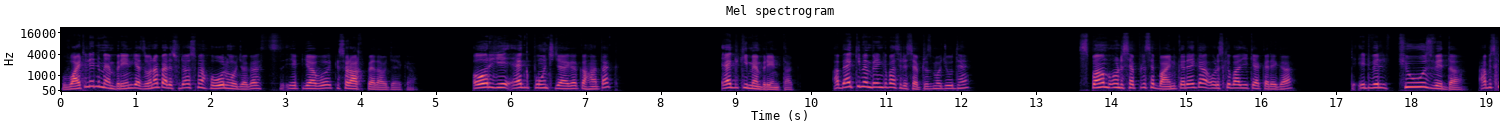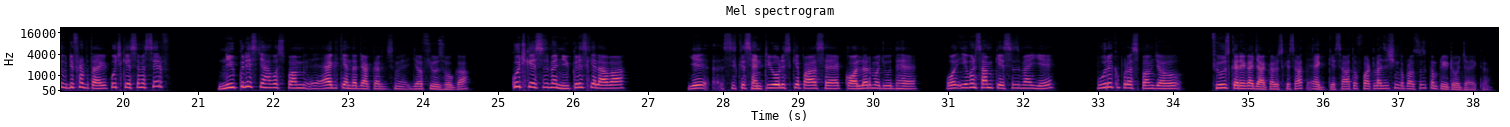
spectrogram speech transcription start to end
वाइटलिन मेम्ब्रेन या जोना पैलेसुडा उसमें होल हो जाएगा, एक जो है वो एक सुराख पैदा हो जाएगा। और ये एग पहुँच जाएगा कहाँ तक? एग की मेम्ब्रेन तक। अब एग की मेम्ब्रेन के पास रिसेप्टर्स मौजूद हैं। स्पर्म उन रिसेप्टर से बाइंड करेगा और उसके बाद ये क्या करेगा? कि it will fuse with the अब इसको डिफरेंट बताएगा कुछ केसेस में सिर्फ़ न्यूक्लियस जो है वो स्पर्म एग के अंदर जाकर जिसमें जो फ्यूज़ होगा। कुछ केसेस में न्यूक्लियस के अलावा ये इसके सेंट्रियोल इसके पास है कॉलर मौजूद है और इवन सम केसेस में ये पूरे का पूरा स्पम जो फ्यूज़ करेगा जाकर उसके साथ एग के साथ और फर्टिलाइजेशन का प्रोसेस कंप्लीट हो जाएगा।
